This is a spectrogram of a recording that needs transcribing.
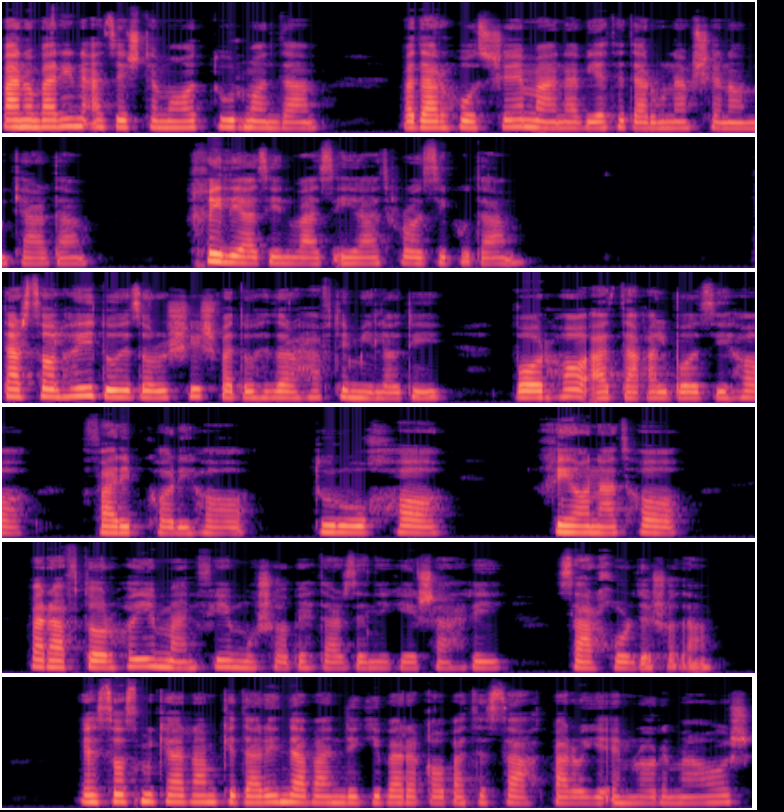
بنابراین از اجتماعات دور ماندم و در حوزه معنویت درونم شنا می کردم. خیلی از این وضعیت راضی بودم. در سالهای 2006 و 2007 میلادی بارها از دقلبازی ها، فریبکاری ها، دروغ ها، خیانت ها و رفتارهای منفی مشابه در زندگی شهری سرخورده شدم. احساس می کردم که در این دوندگی و رقابت سخت برای امرار معاش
